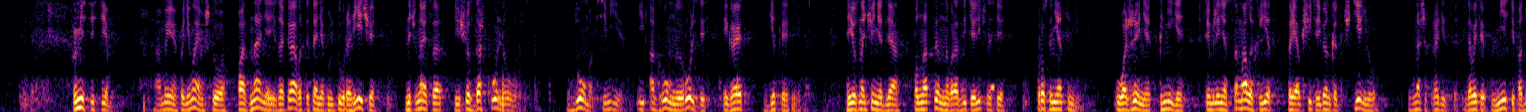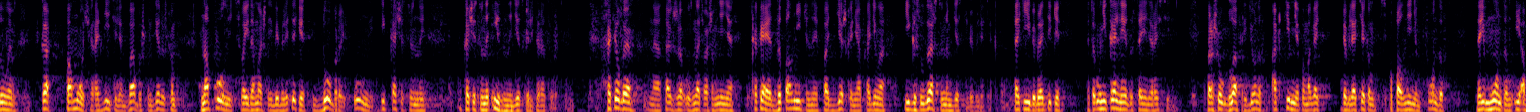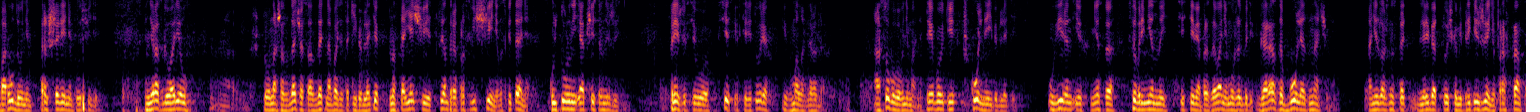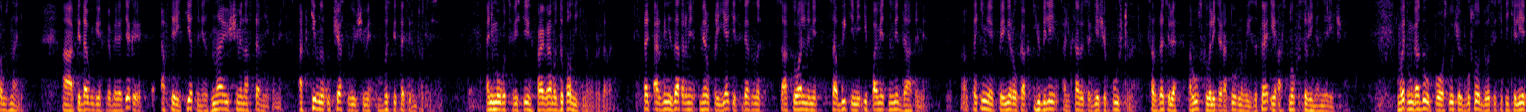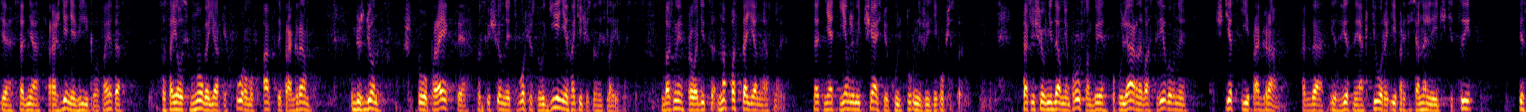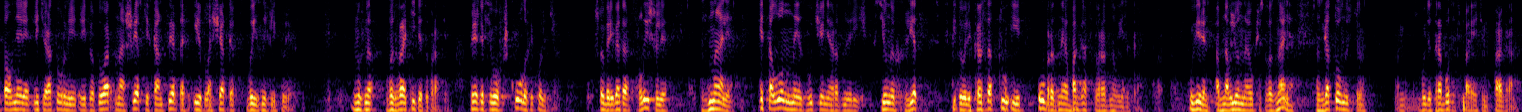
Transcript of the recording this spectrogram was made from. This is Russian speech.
Вместе с тем, мы понимаем, что познание языка, воспитание культуры речи начинается еще с дошкольного возраста, дома, в семье. И огромную роль здесь играет детская книга. Ее значение для полноценного развития личности просто неоценимо. Уважение к книге, стремление с малых лет приобщить ребенка к чтению в наших традициях. Давайте вместе подумаем, как помочь родителям, бабушкам, дедушкам наполнить свои домашние библиотеки доброй, умной и качественной, качественно изданной детской литературой. Хотел бы а, также узнать ваше мнение, какая дополнительная поддержка необходима и государственным детским библиотекам. Такие библиотеки – это уникальное достояние России. Прошу глав регионов активнее помогать библиотекам с пополнением фондов, ремонтом и оборудованием, расширением площадей. Я не раз говорил, а, что наша задача создать на базе таких библиотек настоящие центры просвещения, воспитания, культурной и общественной жизни. Прежде всего в сельских территориях и в малых городах. Особого внимания требуют и школьные библиотеки. Уверен, их место в современной системе образования может быть гораздо более значимым. Они должны стать для ребят точками притяжения, пространством знаний. А педагоги-библиотекари – авторитетными, знающими наставниками, активно участвующими в воспитательном процессе. Они могут вести программы дополнительного образования, стать организаторами мероприятий, связанных с актуальными событиями и памятными датами. Такими, к примеру, как юбилей Александра Сергеевича Пушкина, создателя русского литературного языка и основ современной речи. В этом году, по случаю 225-летия со дня рождения великого поэта, состоялось много ярких форумов, акций, программ. Убежден, что проекты, посвященные творчеству гениев отечественной словесности, должны проводиться на постоянной основе, стать неотъемлемой частью культурной жизни общества. Так еще в недавнем прошлом были популярны, востребованы чтецкие программы, когда известные актеры и профессиональные чтецы исполняли литературный репертуар на шведских концертах и площадках выездных лекториях. Нужно возвратить эту практику, прежде всего в школах и колледжах, чтобы ребята слышали, знали эталонное звучание родной речи, с юных лет впитывали красоту и образное богатство родного языка. Уверен, обновленное общество знания с готовностью будет работать по этим программам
